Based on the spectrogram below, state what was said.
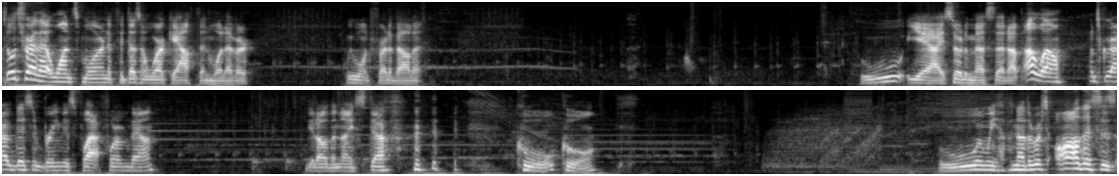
So we'll try that once more, and if it doesn't work out, then whatever. We won't fret about it. Ooh, yeah, I sort of messed that up. Oh well, let's grab this and bring this platform down. Get all the nice stuff. cool, cool. Ooh, and we have another race. Oh, this is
